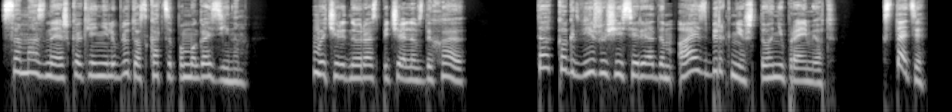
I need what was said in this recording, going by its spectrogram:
Сама знаешь, как я не люблю таскаться по магазинам. В очередной раз печально вздыхаю, так как движущийся рядом айсберг ничто не проймет. Кстати,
